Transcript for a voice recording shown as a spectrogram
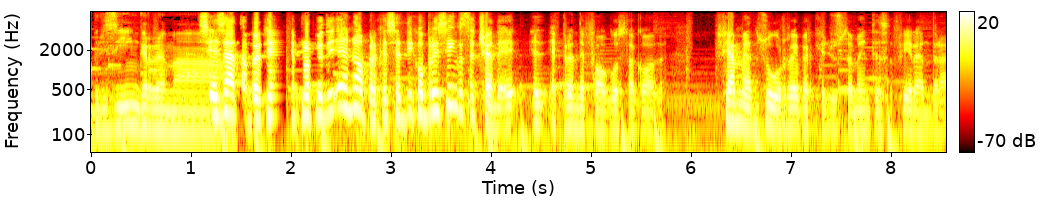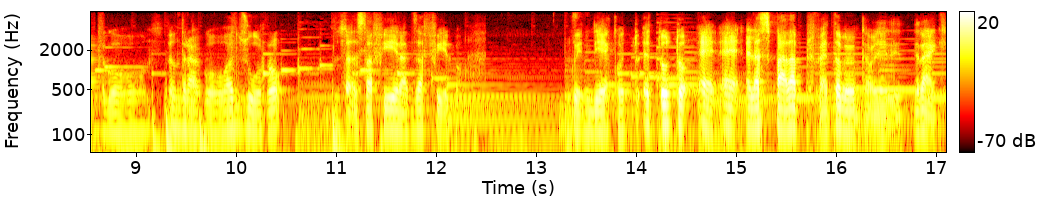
Brisinger, ma... Sì, esatto, perché è proprio di... Eh no, perché se dico Brisinger succede e, e, e prende fuoco sta cosa. Fiamme azzurre, perché giustamente Safira è un drago, è un drago azzurro. Safira, Zaffiro. Quindi ecco, è, tutto, è, è, è, la spada perfetta per un cavaliere di draghi.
